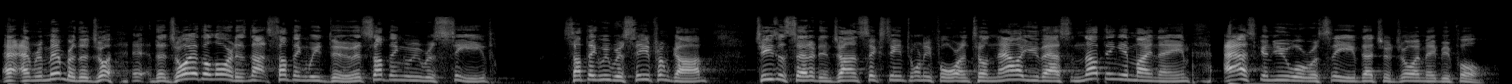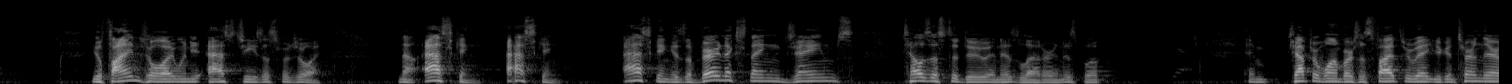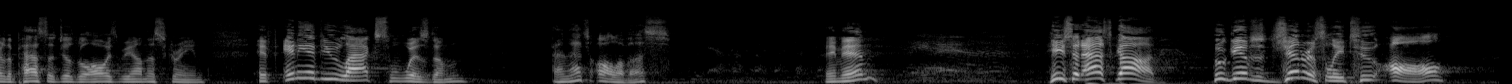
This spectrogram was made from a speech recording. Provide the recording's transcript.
And remember, the joy, the joy of the Lord is not something we do. It's something we receive, something we receive from God. Jesus said it in John 16, 24, until now you've asked nothing in my name. Ask and you will receive that your joy may be full. You'll find joy when you ask Jesus for joy. Now, asking, asking, asking is the very next thing James tells us to do in his letter, in his book in chapter 1, verses 5 through 8. You can turn there. The passages will always be on the screen. If any of you lacks wisdom, and that's all of us, amen? He should ask God, who gives generously to all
